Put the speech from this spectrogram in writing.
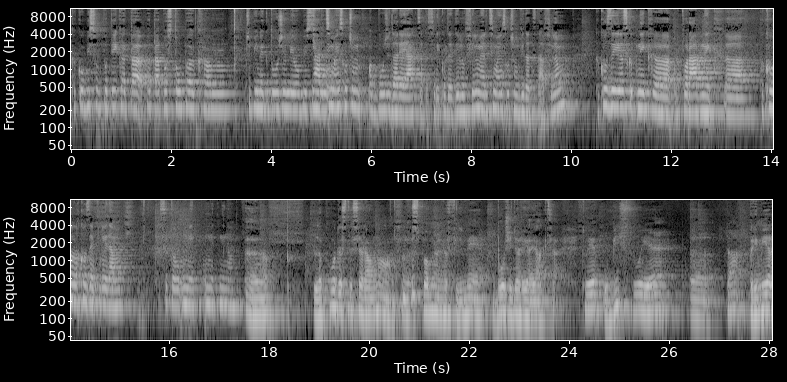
kako v bistvu poteka ta, ta postopek, um, če bi nekdo želel. V bistvu... Ja, recimo, jaz hočem od Božidarja Jakca, ki si rekel, da je delal filme, recimo, jaz hočem videti ta film. Kako zdaj jaz kot nek uh, uporabnik, uh, kako lahko zdaj pogledam? se to umetnino? Uh, lepo, da ste se ravno uh, spomnili na filme Božidarja Jakca. To je v bistvu je, uh, ta primer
